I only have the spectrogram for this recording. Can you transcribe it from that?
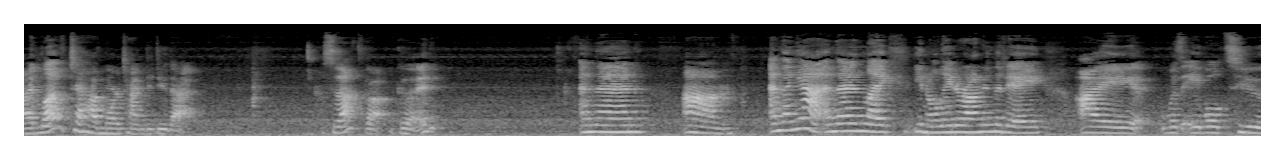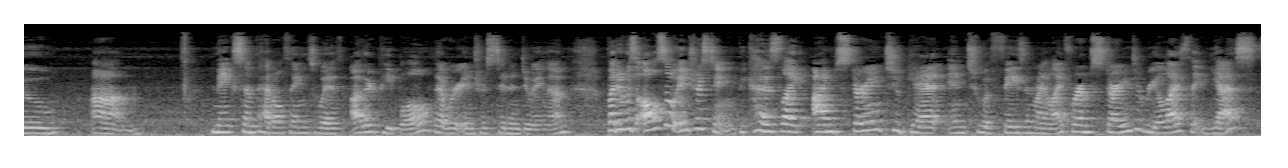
I'd love to have more time to do that. So that's got good. And then, um, and then yeah, and then like you know later on in the day, I was able to um, make some petal things with other people that were interested in doing them. But it was also interesting because like I'm starting to get into a phase in my life where I'm starting to realize that yes,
